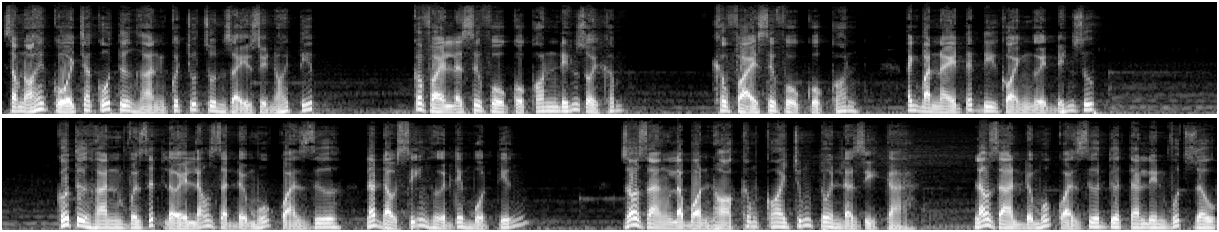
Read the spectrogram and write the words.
Giọng nói của cha cố tương Hàn Có chút run rẩy rồi nói tiếp. Có phải là sư phụ của con đến rồi không? Không phải sư phụ của con. Anh bạn này đã đi gọi người đến giúp. Cố Tư Hàn vừa dứt lời, Lão giật đôi mũ quả dưa, Lão đạo sĩ hừ lên một tiếng. Rõ ràng là bọn họ không coi chúng tôi là gì cả. Lão già đội mũ quả dưa đưa ta lên vuốt râu.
